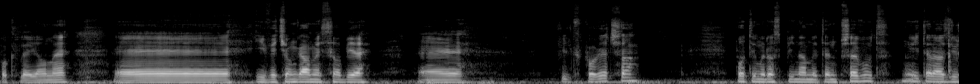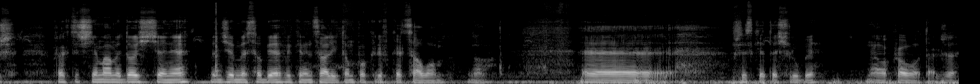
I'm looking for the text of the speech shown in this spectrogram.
Poklejone. Eee, I wyciągamy sobie eee, filtr powietrza. Po tym rozpinamy ten przewód. No i teraz już praktycznie mamy dojście, nie? Będziemy sobie wykręcali tą pokrywkę całą. No. Eee, wszystkie te śruby naokoło, także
